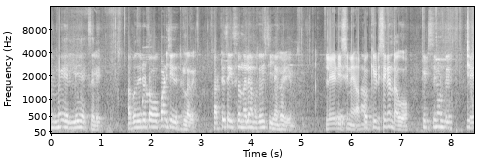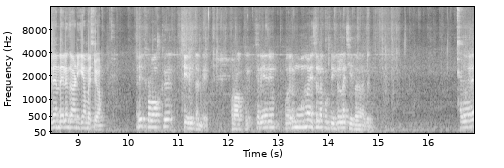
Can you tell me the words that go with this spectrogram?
എം എൽ എക്സൽ അപ്പൊ ഇതൊരു ടോപ്പാണ് ചെയ്തിട്ടുള്ളത്. കറക്റ്റ് സൈസ് തന്നാലും നമുക്ക് ചെയ്യാൻ കഴിയും. ലേഡീസിന് അപ്പൊ കിഡ്സിന് ഉണ്ടാവോ? കിഡ്സിനും ഉണ്ട് ചെയ്ത് എന്തെങ്കിലും കാണിക്കാൻ പറ്റുമോ ഒരു ഫ്രോക്ക് ചെയ്തിട്ടുണ്ട്. ഫ്രോക്ക് ചെറിയൊരു ഒരു മൂന്ന് വയസ്സുള്ള കുട്ടികളുടെ ചെയ്തതാണിത് അതുപോലെ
